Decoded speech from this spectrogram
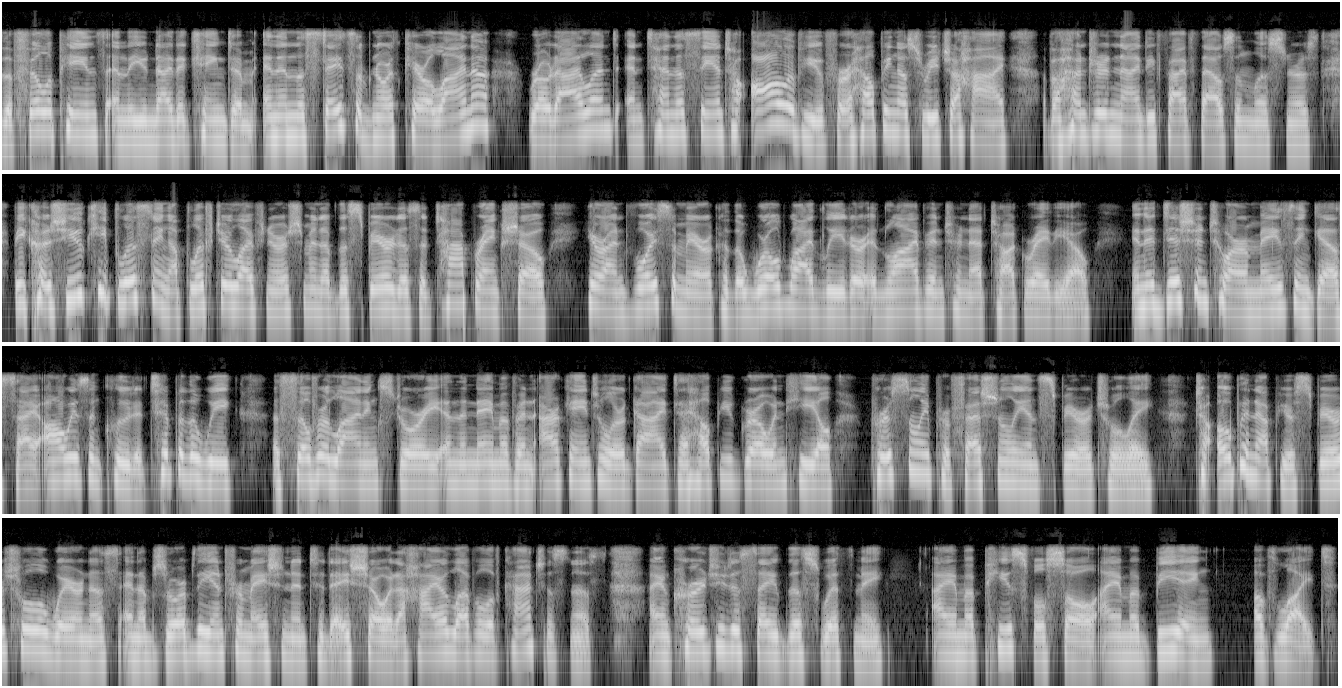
the Philippines, and the United Kingdom, and in the states of North Carolina, Rhode Island, and Tennessee, and to all of you for helping us reach a high of 195,000 listeners. Because you keep listening, Uplift Your Life Nourishment of the Spirit is a top ranked show here on Voice America, the worldwide leader in live internet talk radio. In addition to our amazing guests, I always include a tip of the week, a silver lining story, and the name of an archangel or guide to help you grow and heal personally, professionally, and spiritually. To open up your spiritual awareness and absorb the information in today's show at a higher level of consciousness, I encourage you to say this with me I am a peaceful soul, I am a being of light.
